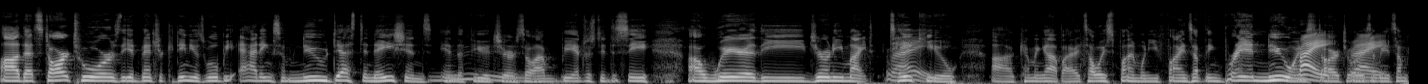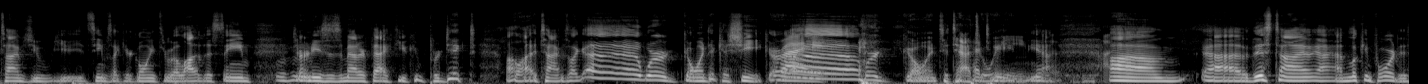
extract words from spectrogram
uh, that Star Tours, The Adventure Continues, We'll be adding some new destinations in the future. So I'll be interested to see uh, where the journey might take Right. you uh, coming up. I, it's always fun when you find something brand new on Right, Star Tours. I mean, sometimes you, you it seems like you're going through a lot of the same Mm-hmm. journeys. As a matter of fact, you can predict a lot of times, like, ah, we're going to Kashyyyk, or Right. ah, we're going to Tatooine. Tatooine, yeah. Um, uh, this time, I'm looking forward to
